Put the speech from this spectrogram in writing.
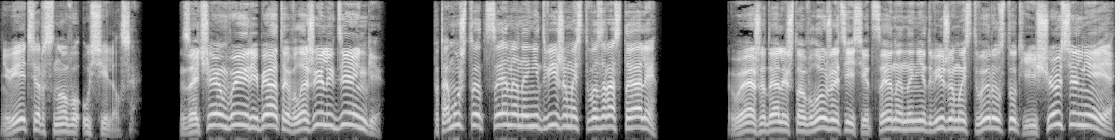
Ветер снова усилился. «Зачем вы, ребята, вложили деньги?» «Потому что цены на недвижимость возрастали», вы ожидали, что вложитесь, и цены на недвижимость вырастут еще сильнее?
